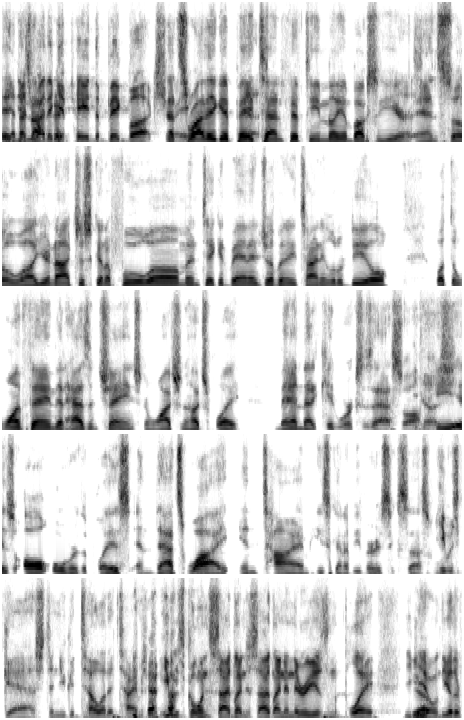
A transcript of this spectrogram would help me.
yeah that's why they gonna- get paid the big bucks. That's right? why they get paid Yes. 10, 15 million bucks a year. Yes. And so uh, you're not just going to fool them and take advantage of any tiny little deal. But the one thing that hasn't changed in watching Hutch play, man, that kid works his ass off. does. He is all over the place. And that's why in time he's going to be very successful. He was gassed, and you could tell it at times. But he was going sideline to sideline, and there he is in the play. You, you know, the other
